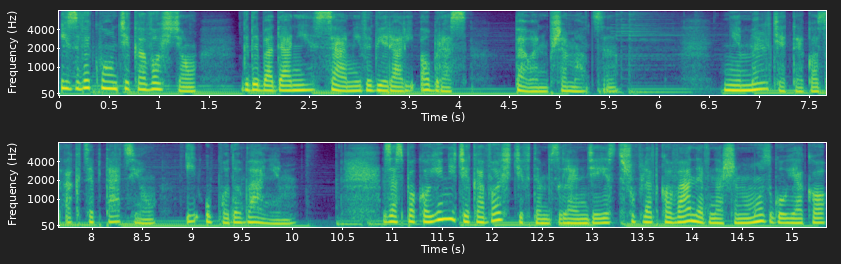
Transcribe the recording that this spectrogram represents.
i zwykłą ciekawością, gdy badani sami wybierali obraz pełen przemocy. Nie mylcie tego z akceptacją i upodobaniem. Zaspokojenie ciekawości w tym względzie jest szufladkowane w naszym mózgu jako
